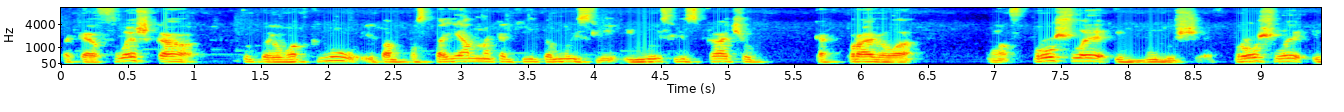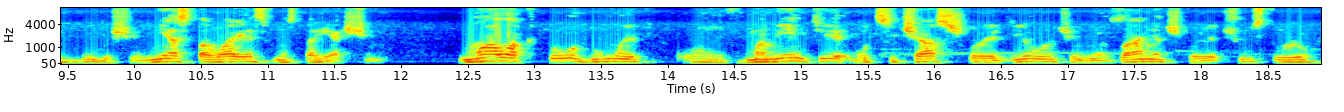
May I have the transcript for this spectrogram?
такая флешка, кто-то ее воткнул, и там постоянно какие-то мысли, и мысли скачут, как правило, а, в прошлое и в будущее, в прошлое и в будущее, не оставаясь в настоящем. Мало кто думает в моменте, вот сейчас, что я делаю, чем я занят, что я чувствую.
